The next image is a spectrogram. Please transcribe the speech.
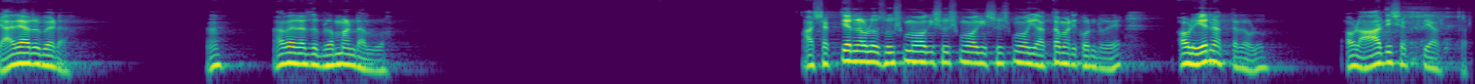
ಯಾರ್ಯಾರು ಬೇಡ. ಹಾಂ? ಹಾಗಾದರೆ ಅದು ಬ್ರಹ್ಮಾಂಡ ಅಲ್ವಾ? ಆ ಶಕ್ತಿಯನ್ನು ಅವಳು ಸೂಕ್ಷ್ಮವಾಗಿ ಸೂಕ್ಷ್ಮವಾಗಿ ಸೂಕ್ಷ್ಮವಾಗಿ ಅರ್ಥ ಮಾಡಿಕೊಂಡ್ರೆ ಅವಳು ಏನಾಗ್ತಾಳೆ ಅವಳು? ಅವಳು ಆದಿಶಕ್ತಿ ಆಗ್ತಾಳೆ.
